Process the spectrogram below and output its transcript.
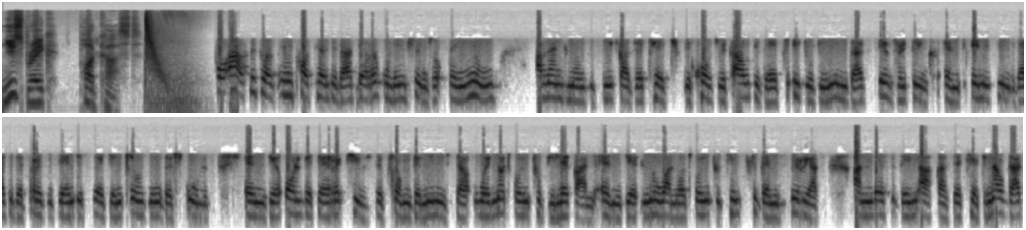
Newsbreak podcast. For us, it was important that the regulations of the new amendments be gazetted because without that, it would mean that everything and anything that the president said in closing the schools and uh, all the directives from the minister were not going to be legal and uh, no one was going to take them serious unless they are gazetted. Now that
